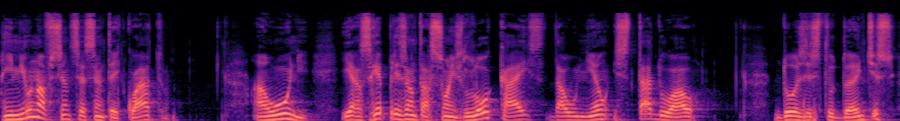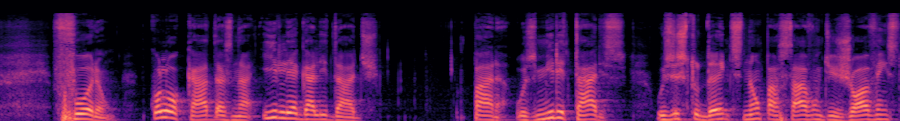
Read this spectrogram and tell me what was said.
Em 1964, a UNE e as representações locais da União Estadual dos Estudantes foram colocadas na ilegalidade. Para os militares, os estudantes não passavam de jovens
